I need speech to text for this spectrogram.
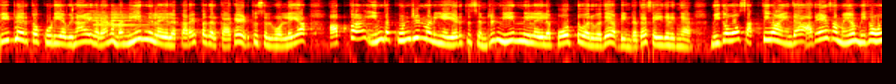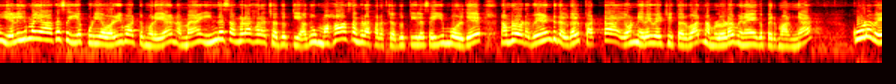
வீட்டில் இருக்கக்கூடிய விநாயகரை நம்ம நீர்நிலையில் கரைப்பதற்காக எடுத்து செல்வோம் இல்லையா? அப்போ இந்த குன்றின்மணியை எடுத்து சென்று நீர்நிலையில் போட்டு வருவது அப்படின்றத செய்திடுங்க. மிகவும் சக்தி வாய்ந்த அதே சமயம் மிகவும் எளிமையாக செய்யக்கூடிய வழிபாட்டு முறையை நம்ம இந்த சங்கடஹர சதுர்த்தி அதுவும் மகா சங்கடஹர சதுர்த்தியில் செய்யும் பொழுது நம்மளோட வேண்டுதல்கள் கட்டாயம் நிறைவேற்றி தருவார். நம்மளோட விநாயக பெருமாளுங்க. கூடவே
